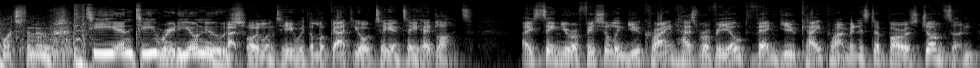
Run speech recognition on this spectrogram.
what's the news? TNT Radio News. Matt Boyland here with a look at your TNT headlines. A senior official in Ukraine has revealed then UK Prime Minister Boris Johnson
